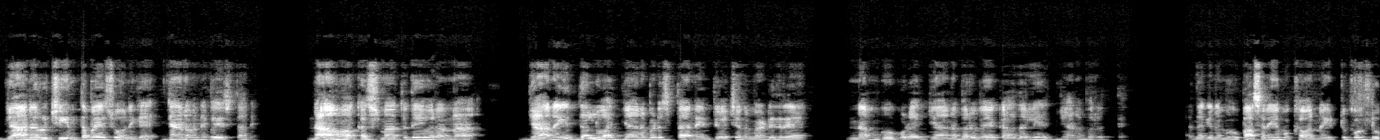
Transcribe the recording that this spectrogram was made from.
ಜ್ಞಾನ ರುಚಿ ಅಂತ ಬಯಸುವವನಿಗೆ ಜ್ಞಾನವನ್ನೇ ಬಯಸ್ತಾನೆ. ನಾವು ಅಕಸ್ಮಾತ್ ದೇವರನ್ನ ಜ್ಞಾನ ಇದ್ದಲ್ಲೂ ಅಜ್ಞಾನ ಬಡಿಸ್ತಾನೆ ಅಂತ ಯೋಚನೆ ಮಾಡಿದ್ರೆ ನಮಗೂ ಕೂಡ ಜ್ಞಾನ ಬರಬೇಕಾದಲ್ಲಿ ಅಜ್ಞಾನ ಬರುತ್ತೆ. ಅದಕ್ಕೆ ನಮ್ಮ ಉಪಾಸನೆಯ ಮುಖವನ್ನ ಇಟ್ಟುಕೊಂಡು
